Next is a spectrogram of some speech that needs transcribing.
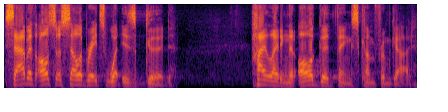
Sabbath also celebrates what is good, highlighting that all good things come from God.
